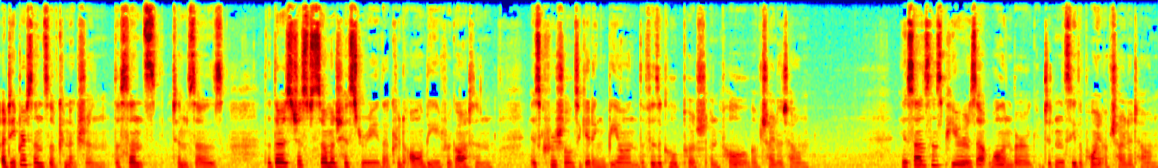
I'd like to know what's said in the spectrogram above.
A deeper sense of connection, the sense, Tim says, that there is just so much history that could all be forgotten is crucial to getting beyond the physical push and pull of Chinatown. He says his peers at Wallenberg didn't see the point of Chinatown.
